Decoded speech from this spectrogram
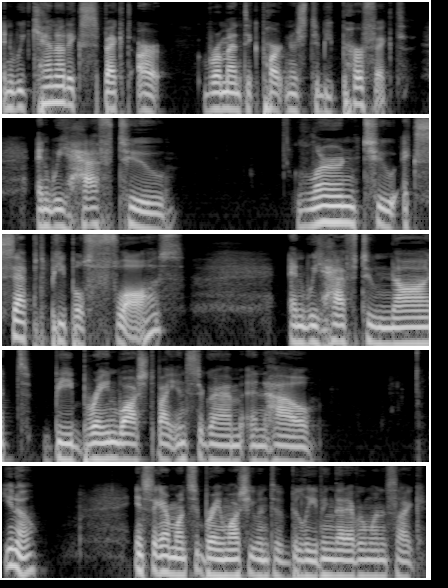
and we cannot expect our romantic partners to be perfect. And we have to learn to accept people's flaws and we have to not be brainwashed by Instagram and how, you know, Instagram wants to brainwash you into believing that everyone is like,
